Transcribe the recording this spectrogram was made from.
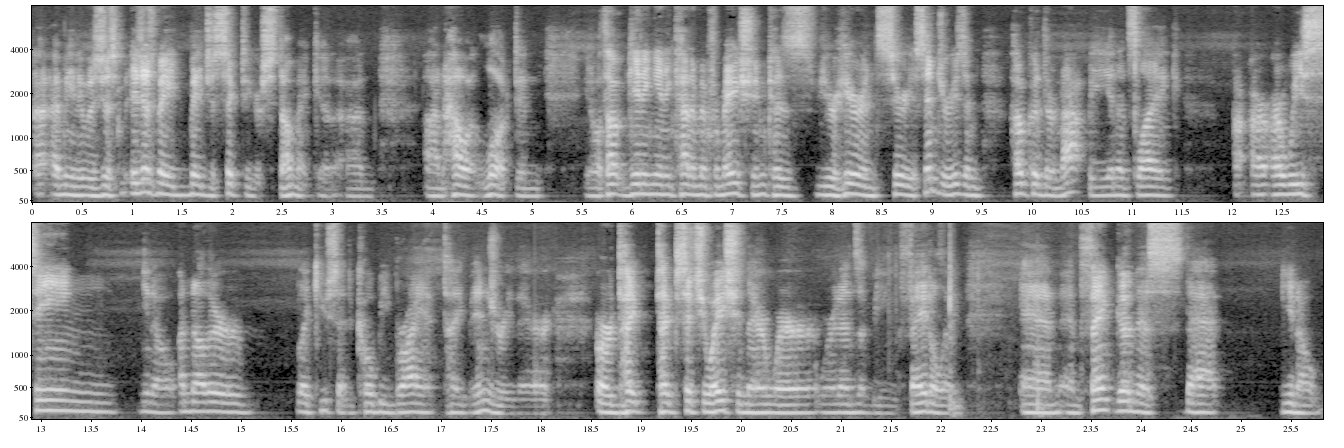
I mean, it was just it just made made you sick to your stomach on on how it looked, and you know, without getting any kind of information because you're hearing serious injuries, and how could there not be? And it's like, are are we seeing you know another like you said Kobe Bryant type injury there, or type type situation there where where it ends up being fatal, and and and thank goodness that you know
